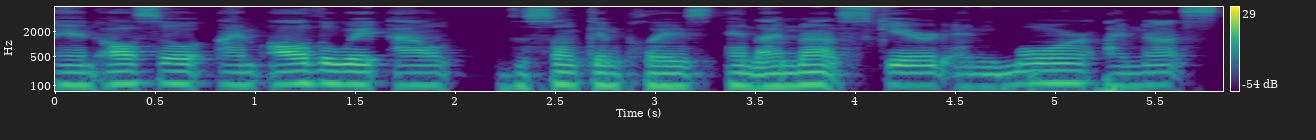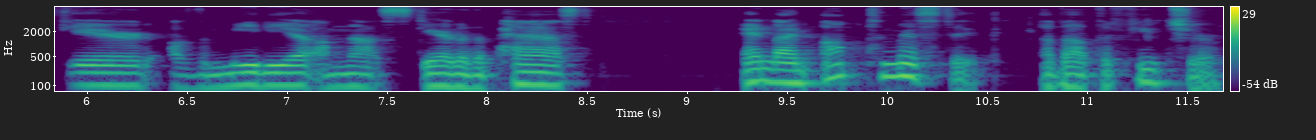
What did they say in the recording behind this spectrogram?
And also, I'm all the way out the sunken place and I'm not scared anymore. I'm not scared of the media. I'm not scared of the past. And I'm optimistic about the future.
